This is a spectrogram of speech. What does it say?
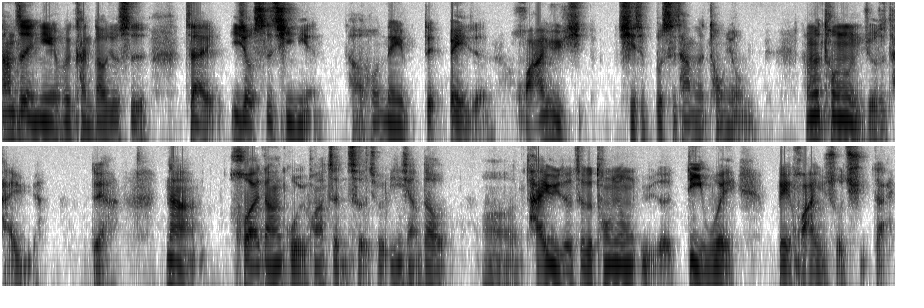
当然，这里你也会看到，就是在一九四七年，然后那对辈人华语其实不是他们的通用语，他们的通用语就是台语啊，对啊。那后来当然国语化政策就影响到，呃，台语的这个通用语的地位被华语所取代。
